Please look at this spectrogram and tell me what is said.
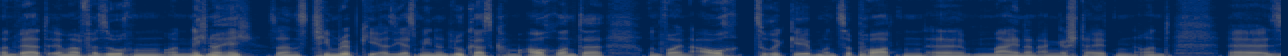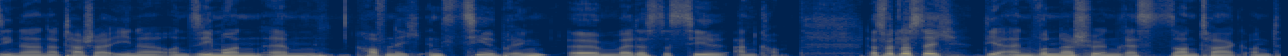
und werde immer versuchen, und nicht nur ich, sondern das Team Ripkey. Also Jasmin und Lukas kommen auch runter und wollen auch zurückgeben und supporten äh, meinen Angestellten und äh, Sina, Natascha, Ina und Simon ähm, hoffentlich ins Ziel bringen, ähm, weil das das Ziel ankommt. Das wird lustig. Dir einen wunderschönen Rest Sonntag und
